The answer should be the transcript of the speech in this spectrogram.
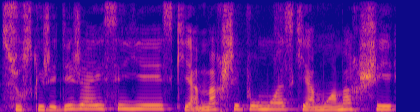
sur ce que j'ai déjà essayé, ce qui a marché pour moi, ce qui a moins marché,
